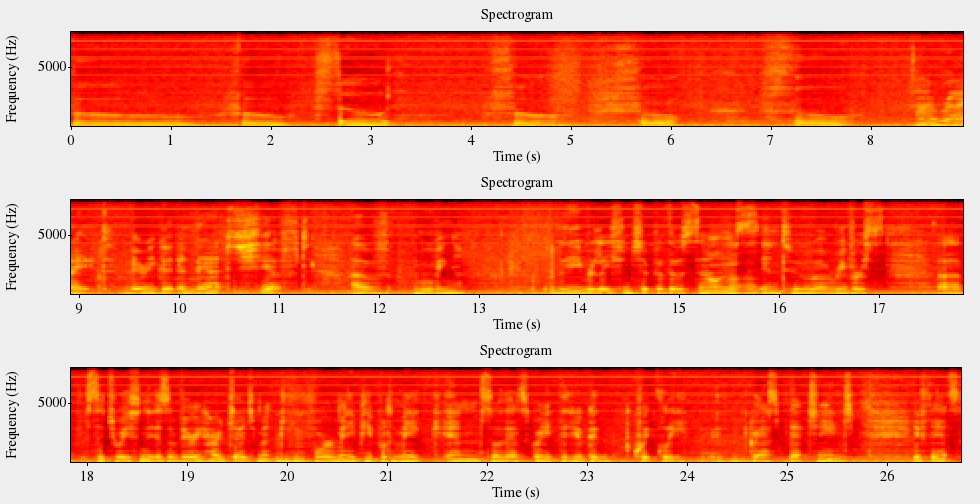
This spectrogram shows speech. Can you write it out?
Foo. Foo. Foo. Foo, foo, foo. All right, very good. And that shift of moving the relationship of those sounds Uh-huh. into a reverse uh, situation is a very hard judgment Mhm. for many people to make. And so that's great that you could quickly grasp that change. If that's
